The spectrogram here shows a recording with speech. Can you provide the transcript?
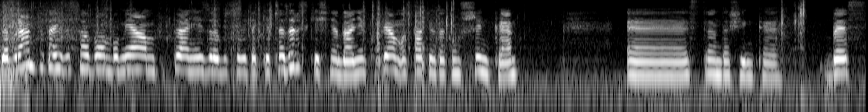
Zabrałam tutaj ze sobą, bo miałam w planie zrobić sobie takie czaderskie śniadanie. Kupiłam ostatnio taką szynkę, e, stranda szynkę, bez,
